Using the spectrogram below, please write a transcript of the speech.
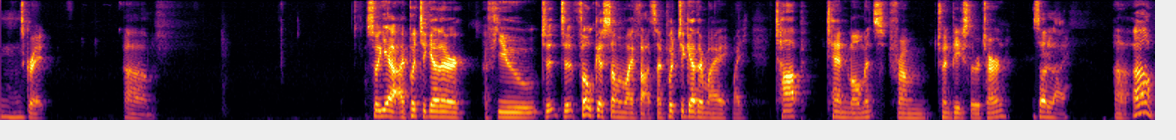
Mhm. It's great. Um So yeah, I put together a few to to focus some of my thoughts. I put together my my top 10 moments from Twin Peaks The Return. So did I. Uh, oh,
